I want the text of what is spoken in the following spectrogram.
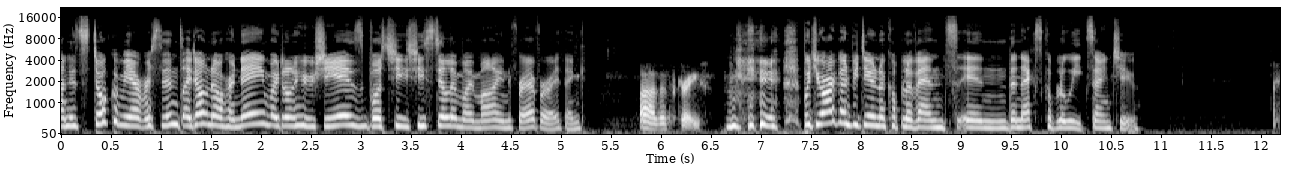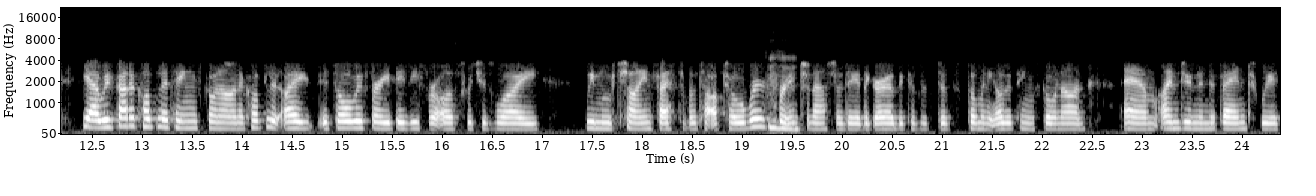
and it's stuck with me ever since. I don't know her name, I don't know who she is, but she she's still in my mind forever, I think. Oh, that's great. but you are going to be doing a couple of events in the next couple of weeks, aren't you? Yeah, we've got a couple of things going on. A couple of, I, it's always very busy for us, which is why we moved Shine Festival to October for International Day of the Girl because it's just so many other things going on. Um, I'm doing an event with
